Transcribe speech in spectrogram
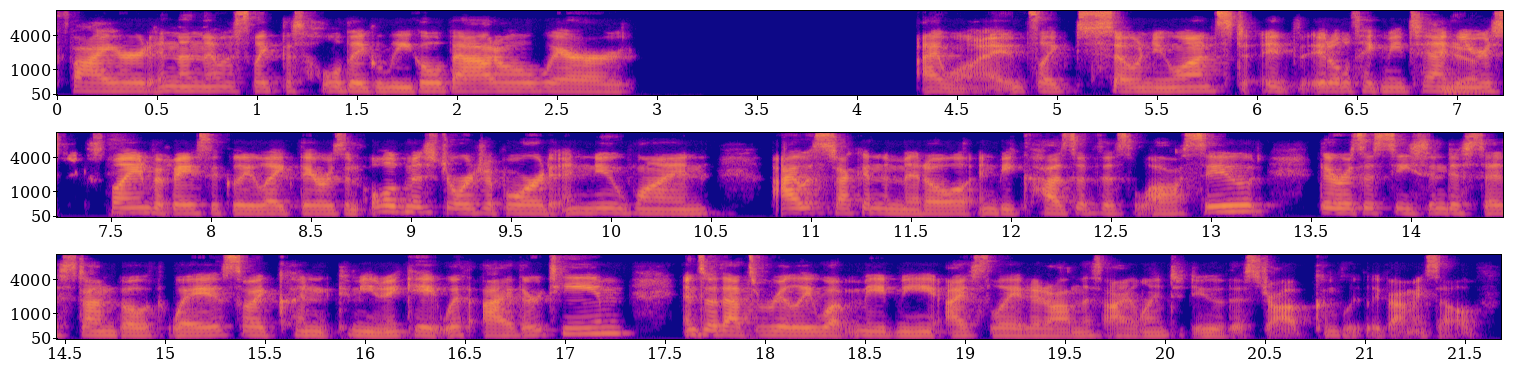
fired. And then there was like this whole big legal battle where I want it's like so nuanced. It, it'll take me 10 yeah. years to explain, but basically, like there was an old Miss Georgia board, a new one. I was stuck in the middle. And because of this lawsuit, there was a cease and desist on both ways. So I couldn't communicate with either team. And so that's really what made me isolated on this island to do this job completely by myself.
